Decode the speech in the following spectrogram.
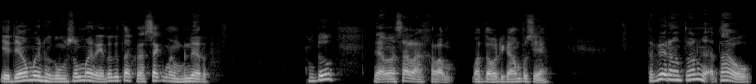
ya dia ngomongin hukum semua itu kita check memang bener. Itu nggak masalah kalau mau tahu di kampus ya. Tapi orang tua nggak tahu.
